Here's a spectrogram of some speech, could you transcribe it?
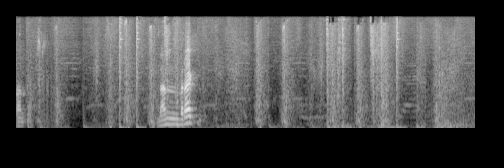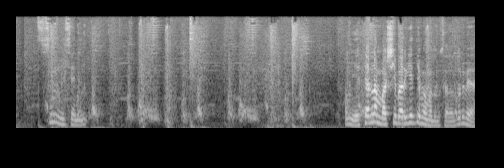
Lan. Lan bırak. Şimdi senin. Oğlum yeter lan başka bir hareket yapamadım sana dur be.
